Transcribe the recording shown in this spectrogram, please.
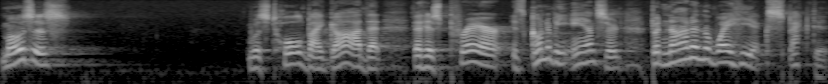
Moses was told by God that, that his prayer is going to be answered, but not in the way he expected.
